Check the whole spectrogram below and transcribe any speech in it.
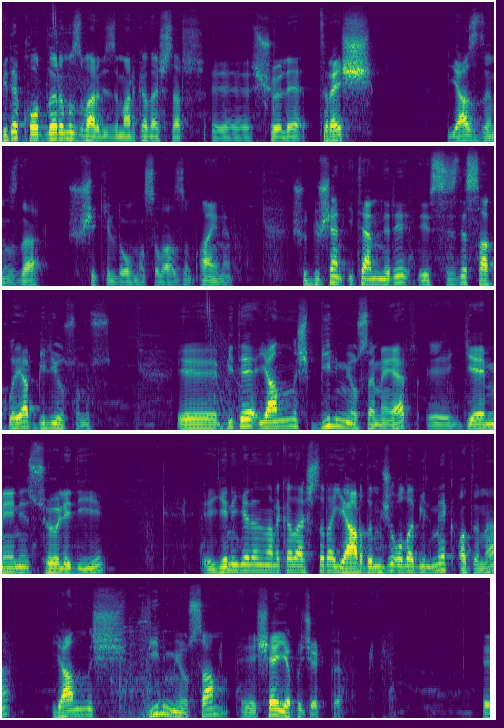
Bir de kodlarımız var bizim arkadaşlar. Eee, şöyle trash yazdığınızda şu şekilde olması lazım. Aynen. Şu düşen itemleri e, sizde saklayabiliyorsunuz. Eee, bir de yanlış bilmiyorsam eğer e, GM'nin söylediği e, yeni gelen arkadaşlara yardımcı olabilmek adına yanlış bilmiyorsam e, şey yapacaktı. E,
